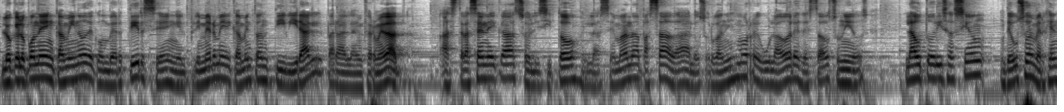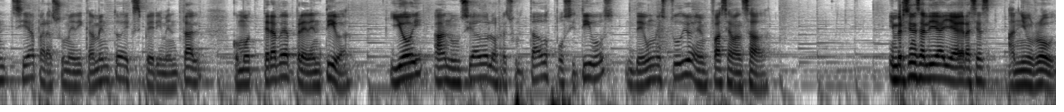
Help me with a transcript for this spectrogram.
lo que lo pone en camino de convertirse en el primer medicamento antiviral para la enfermedad. AstraZeneca solicitó la semana pasada a los organismos reguladores de Estados Unidos la autorización de uso de emergencia para su medicamento experimental como terapia preventiva y hoy ha anunciado los resultados positivos de un estudio en fase avanzada. Inversiones al día llega gracias a New Road,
